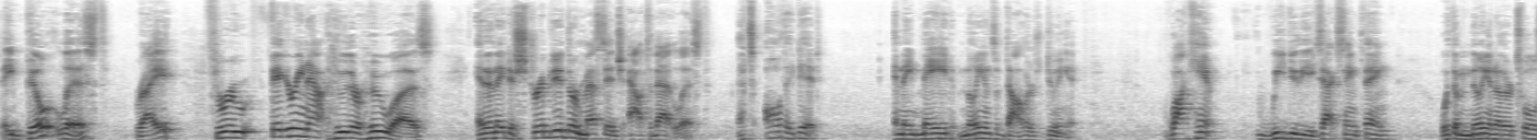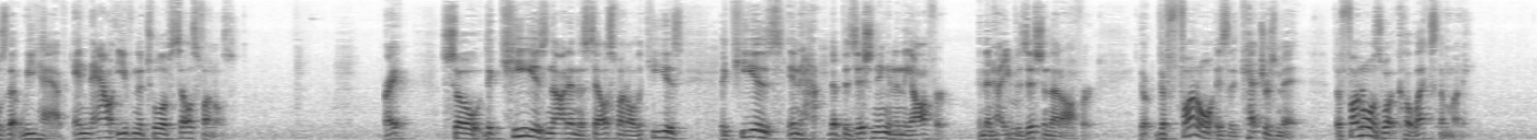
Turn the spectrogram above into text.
They built list, right? Through figuring out who their who was, and then they distributed their message out to that list. That's all they did. And they made millions of dollars doing it. Why can't we do the exact same thing with a million other tools that we have? And now even the tool of sales funnels. Right? So the key is not in the sales funnel. The key is the key is in the positioning and in the offer, and then how you mm. position that offer. The, the funnel is the catcher's mitt. The funnel is what collects the money.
